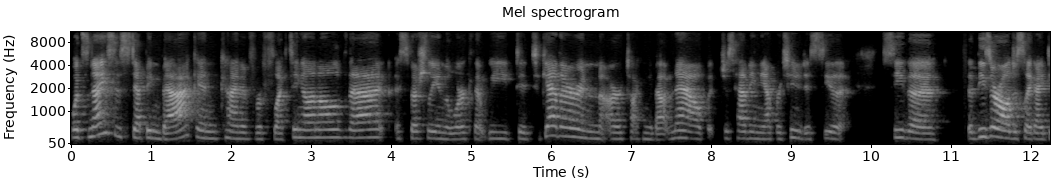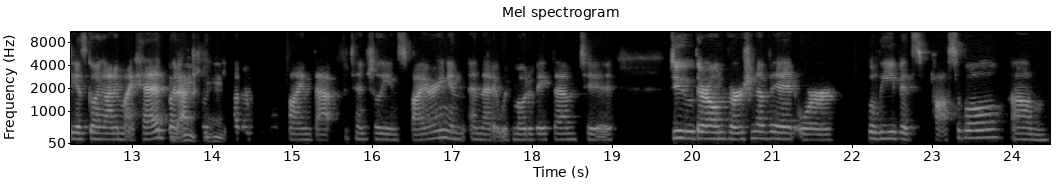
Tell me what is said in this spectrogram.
what's nice is stepping back and kind of reflecting on all of that, especially in the work that we did together and are talking about now, but just having the opportunity to see that see the that these are all just like ideas going on in my head, but mm-hmm, actually mm-hmm. other people find that potentially inspiring and, and that it would motivate them to do their own version of it or believe it's possible. Um,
